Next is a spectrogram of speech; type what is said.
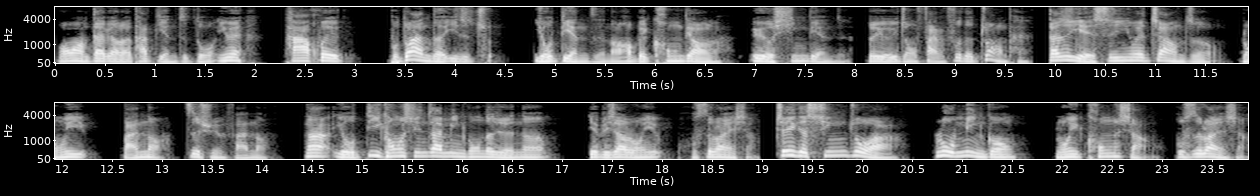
往往代表了他点子多，因为他会不断的一直出有点子，然后被空掉了，又有新点子，所以有一种反复的状态。但是也是因为这样子，容易烦恼，自寻烦恼。那有地空星在命宫的人呢，也比较容易胡思乱想。这个星座啊，入命宫。容易空想、胡思乱想，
